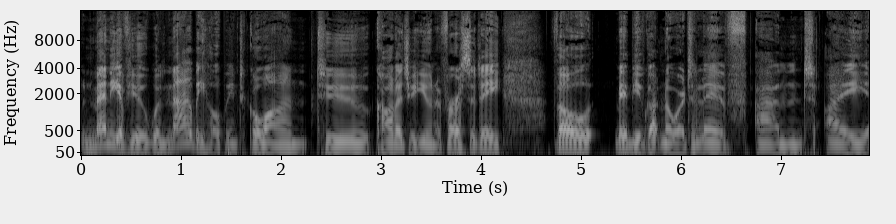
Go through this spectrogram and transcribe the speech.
Many of you will now be hoping to go on to college or university, though maybe you've got nowhere to live. And I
